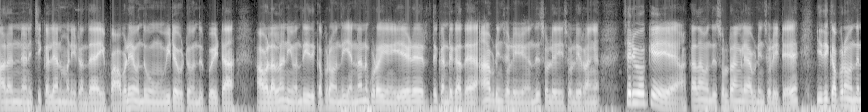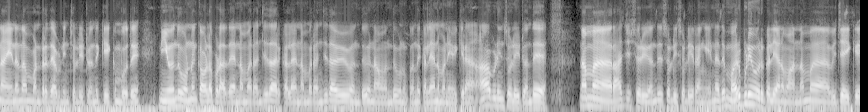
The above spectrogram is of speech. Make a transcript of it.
ஆளுன்னு நினச்சி கல்யாணம் பண்ணிட்டு வந்த. இப்போ அவளே வந்து உன் வீட்டை விட்டு வந்து போயிட்டா. அவளெல்லாம் நீ வந்து இதுக்கப்புறம் வந்து என்னென்னு கூட ஏடு எடுத்து கண்டுக்காத அப்படின்னு சொல்லி வந்து சொல்லி சொல்லிடுறாங்க. சரி ஓகே அக்கா தான் வந்து சொல்கிறாங்களே அப்படின்னு சொல்லிட்டு இதுக்கப்புறம் வந்து நான் என்ன தான் பண்ணுறது அப்படின்னு சொல்லிட்டு வந்து கேட்கும்போது நீ வந்து ஒன்றும் கவலைப்படாத. நம்ம ரஞ்சிதா இருக்கல நம்ம ரஞ்சிதாவே வந்து நான் வந்து உனக்கு வந்து கல்யாணம் பண்ணி வைக்கிறேன் அப்படின்னு சொல்லிட்டு வந்து நம்ம ராஜேஸ்வரி வந்து சொல்லி சொல்லிடுறாங்க. என்னது? மறுபடியும் ஒரு கல்யாணமா? நம்ம விஜய்க்கு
